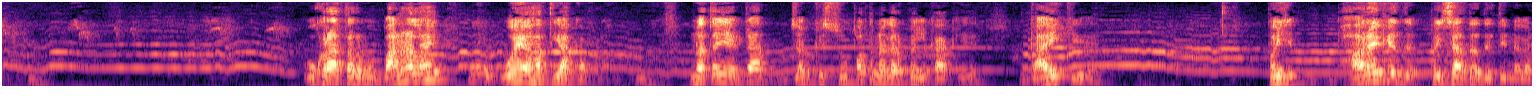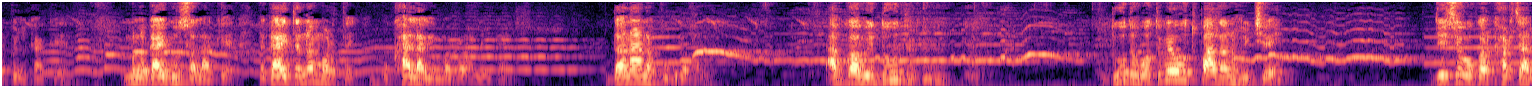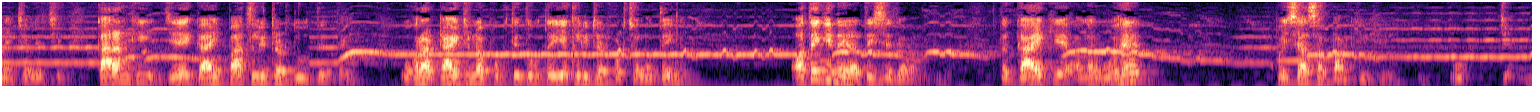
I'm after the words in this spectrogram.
ओकरा तर बान्हल है, वो वहे हत्या कर रहा। न तो एकटा जबकि सुपत नगर पालिका के, गाय के भाड़े के पैसा दे देती नगर पालिका के मतलब गाय गौशाला के तो गाय तो न मरते वो खाए लागी मर रहा गाय। दाना न पुग रहा आब कहबै दूध दूध ओतबे उत्पादन छै, जैसे खर्चा नहीं चले कारण कि जे गाय पाँच लीटर दूध देते ओकरा डाइट न पुगते तो वो तो एक लीटर पर चलते न। अते कि नहीं अते से जवाब दियो। तो गाय के अगर वहे पैसा सब बाकी है वो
